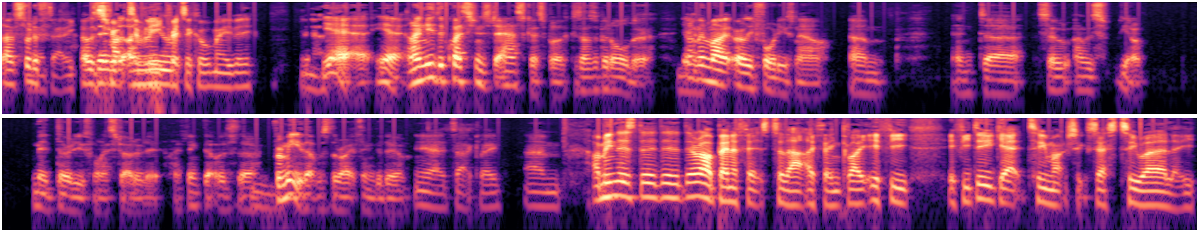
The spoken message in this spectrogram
I, I've sort of exactly. I was able to- I constructively knew- critical, maybe. Yeah. yeah yeah, and I knew the questions to ask, I suppose, because I was a bit older. You know, I'm in my early 40s now. Um, and uh, so I was, you know, mid 30s when I started it. I think that was, uh, Mm. for me, that was the right thing to do. Yeah, exactly. Um, I mean, there's the, the there are benefits to that. I think, like if you if you do get too much success too early,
